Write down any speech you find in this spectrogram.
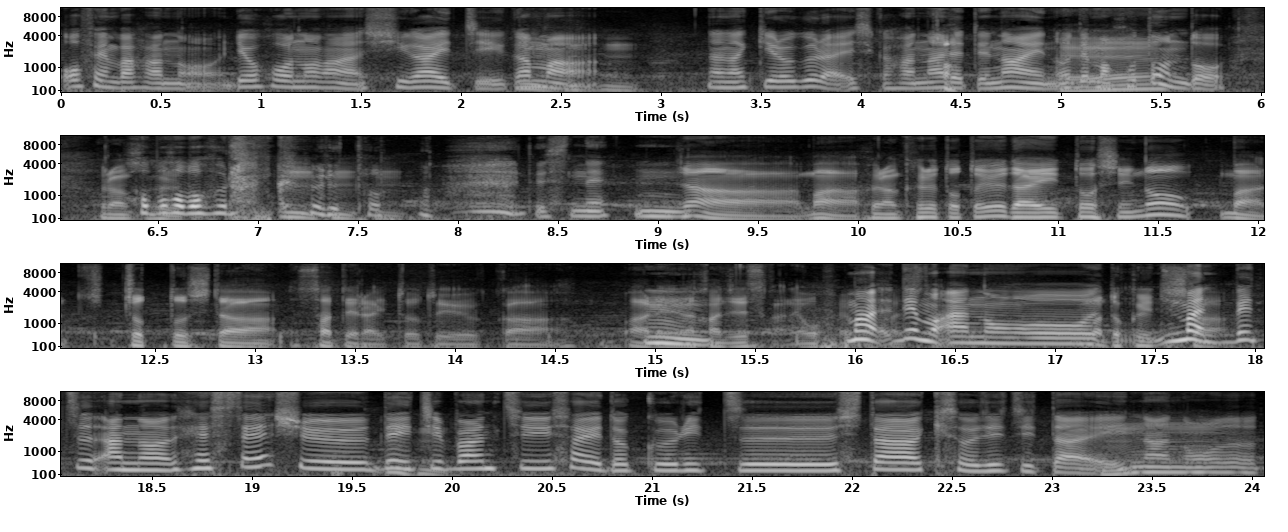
とオフェンバッハの両方のまあ市街地がまうんうんうん。あ7キロぐらいしか離れてないので、まあほとんどほぼほぼフランクフルトうんうんですね。うん。じゃあまあフランクフルトという大都市のまあちょっとしたサテライトというかあれな感じですかね。オフェンバッハまあでもあのーまあまあ別あのヘッセン州で一番小さい独立した基礎自治体なの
